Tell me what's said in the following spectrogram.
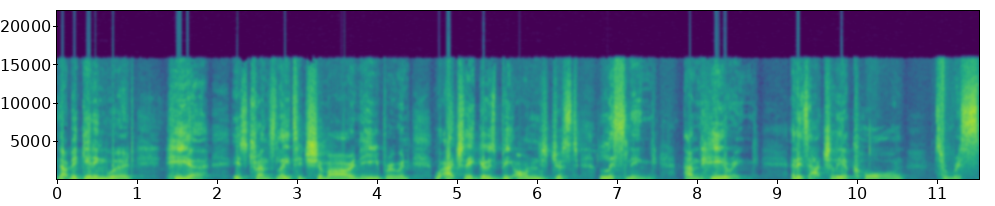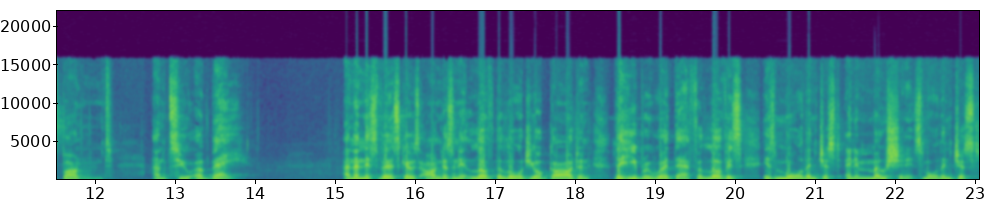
That beginning word here is translated Shema in Hebrew, and well, actually it goes beyond just listening and hearing. And it's actually a call to respond and to obey. And then this verse goes on, doesn't it? Love the Lord your God. And the Hebrew word there for love is, is more than just an emotion, it's more than just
